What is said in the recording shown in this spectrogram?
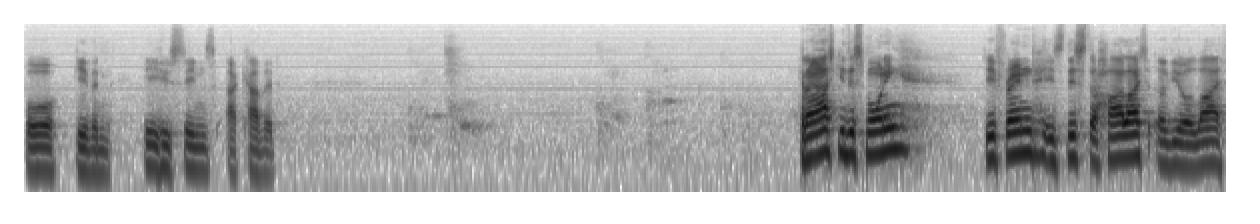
forgiven he whose sins are covered. Can I ask you this morning, dear friend, is this the highlight of your life?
